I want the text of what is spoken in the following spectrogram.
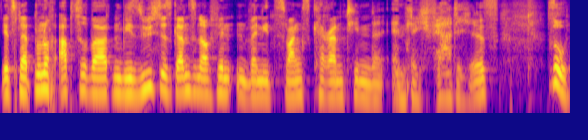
Jetzt bleibt nur noch abzuwarten, wie süß das Ganze noch finden, wenn die Zwangsquarantäne dann endlich fertig ist. So,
